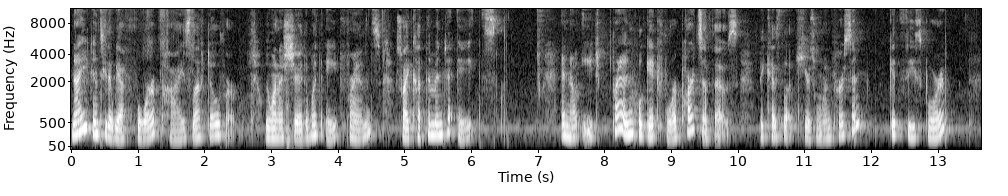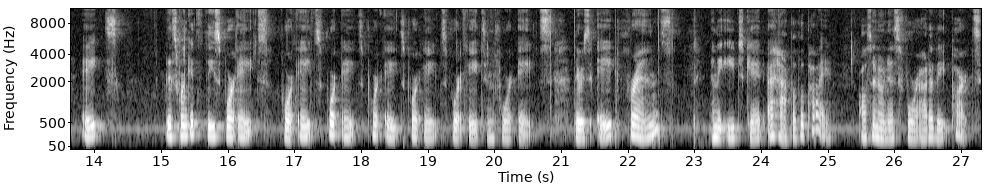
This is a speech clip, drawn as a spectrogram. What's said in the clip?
Now you can see that we have four pies left over. We want to share them with eight friends, so I cut them into eighths. And now each friend will get four parts of those. Because look, here's one person gets these four eights. This one gets these four eights, four eights, four eights, four eights, four eights, four eights, and four eights. There's eight friends, and they each get a half of a pie, also known as four out of eight parts.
